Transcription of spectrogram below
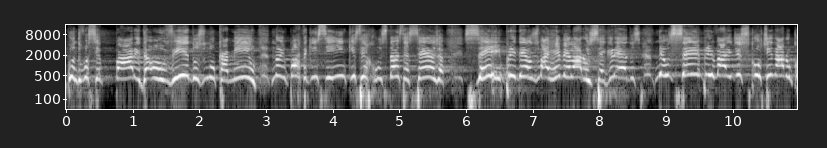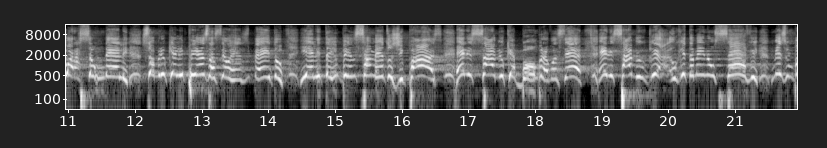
quando você para e dá ouvidos no caminho, não importa que, em que circunstância seja, sempre Deus vai revelar os segredos, Deus sempre vai descortinar o coração dele sobre o que ele pensa a seu respeito. E ele tem pensamentos de paz, ele sabe o que é bom para você, ele sabe o que, o que também não serve, mesmo bom,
